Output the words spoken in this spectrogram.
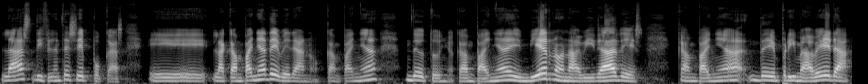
las diferentes épocas. Eh, la campaña de verano, campaña de otoño, campaña de invierno, navidades, campaña de primavera,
